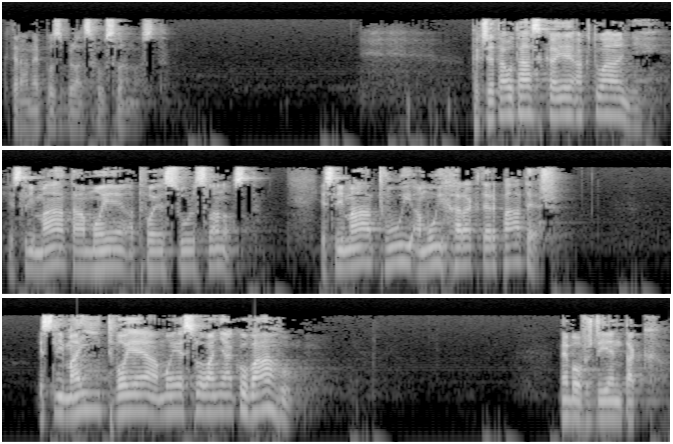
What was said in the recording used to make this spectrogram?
která nepozbyla svou slanost. Takže ta otázka je aktuální. Jestli má ta moje a tvoje sůl slanost. Jestli má tvůj a můj charakter páteř. Jestli mají tvoje a moje slova nějakou váhu. Nebo vždy jen tak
